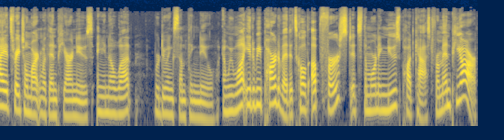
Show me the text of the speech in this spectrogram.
Hi, it's Rachel Martin with NPR News. And you know what? We're doing something new, and we want you to be part of it. It's called Up First. It's the morning news podcast from NPR.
